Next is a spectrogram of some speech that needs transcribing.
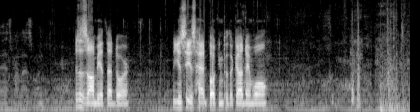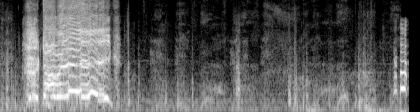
And that's my last one. There's a zombie at that door. You can see his head poking through the goddamn wall. Dominique!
